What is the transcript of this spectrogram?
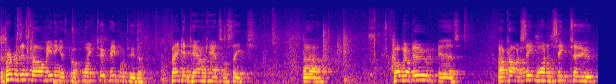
The purpose of this call meeting is to appoint two people to the vacant town council seats. Uh, What we'll do is, I'll call it seat one and seat two.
